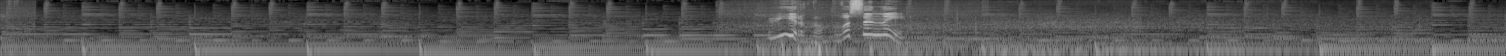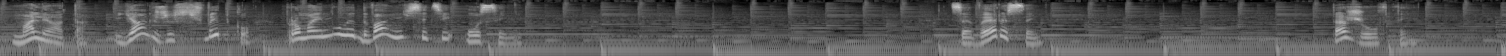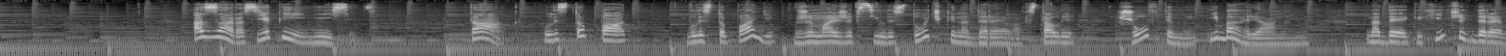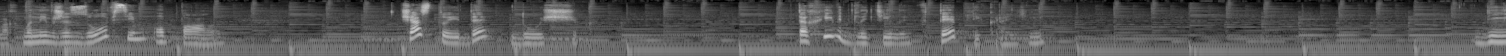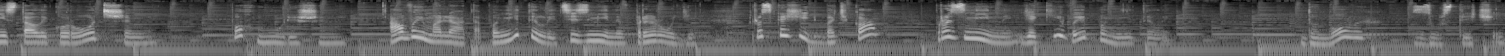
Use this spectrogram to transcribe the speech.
Вірно, восени. Малята, як же ж швидко промайнули два місяці осені. Це вересень та жовтень. А зараз який місяць? Так, листопад. В листопаді вже майже всі листочки на деревах стали жовтими і багряними. На деяких інших деревах вони вже зовсім опали. Часто йде дощик. Птахи відлетіли в теплі краї. Дні стали коротшими, похмурішими. А ви, малята, помітили ці зміни в природі? Розкажіть батькам про зміни, які ви помітили. До нових зустрічей!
